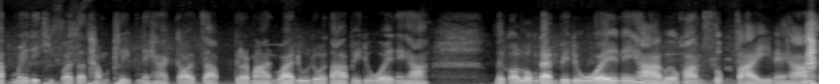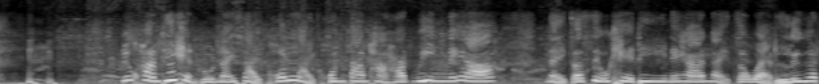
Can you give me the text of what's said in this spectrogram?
กไม่ได้คิดว่าจะทำคลิปนะคะ ก็จะประมาณว่าดูโดตาไปด้วยนะคะ แล้วก็ลงดันไปด้วยนะคะเพื่อความสุขใจนะคะด้วยความที่เห็นรูนไนสายพ่นหลายคนตามหาฮาร์ดวิงนะคะไหนจะซิลเคดีนะคะไหนจะแหวนเลือด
